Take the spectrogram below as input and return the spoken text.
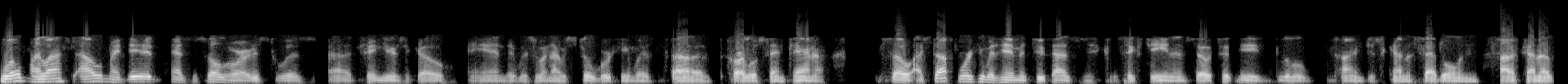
Well, my last album I did as a solo artist was uh, 10 years ago, and it was when I was still working with uh, Carlos Santana. So I stopped working with him in 2016, and so it took me a little time just to kind of settle and uh, kind of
